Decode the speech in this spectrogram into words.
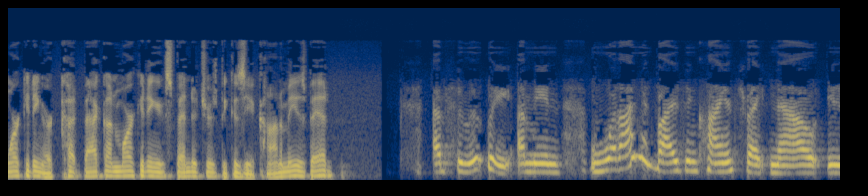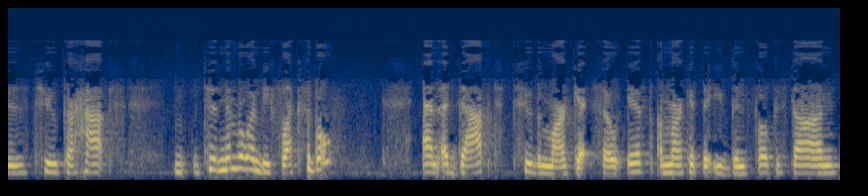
marketing or cut back on marketing expenditures because the economy is bad? Absolutely. I mean, what I'm advising clients right now is to perhaps, to number one, be flexible and adapt to the market. So if a market that you've been focused on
